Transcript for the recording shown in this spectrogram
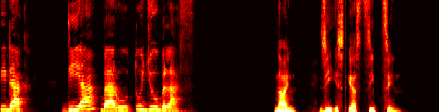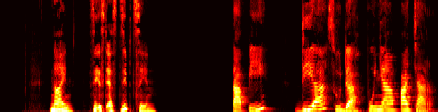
Tidak, dia baru tujuh belas. Nein, sie ist erst 17. Nein, sie ist erst 17. Tapi dia sudah punya pacar.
